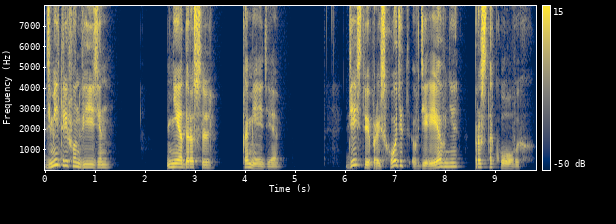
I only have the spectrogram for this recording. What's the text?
Дмитрий фон Визин. Недоросль. Комедия. Действие происходит в деревне Простаковых.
